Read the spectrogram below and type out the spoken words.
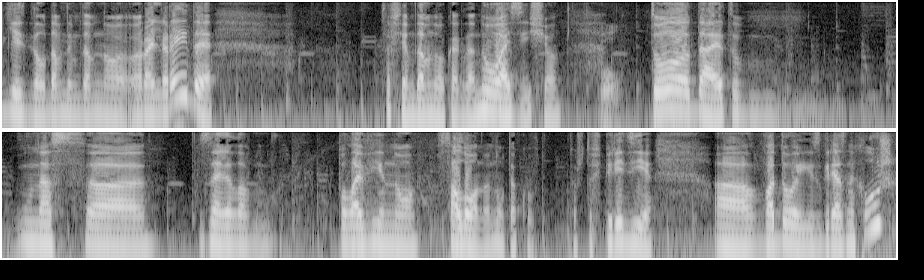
ездила давным-давно ралли-рейды, совсем давно, когда, на УАЗе еще, О, то, да, это у нас а, залило половину салона, ну, такую, то, что впереди, а, водой из грязных луж.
